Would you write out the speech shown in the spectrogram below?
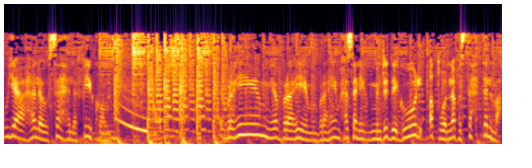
ويا هلا وسهلا فيكم. إبراهيم يا إبراهيم. إبراهيم حسني من جد يقول أطول نفس تحت الماء.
